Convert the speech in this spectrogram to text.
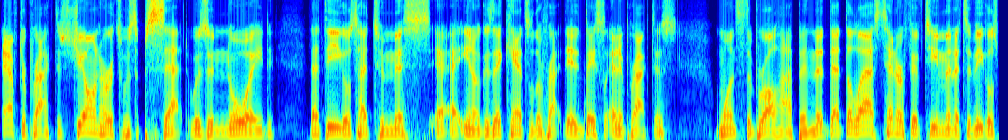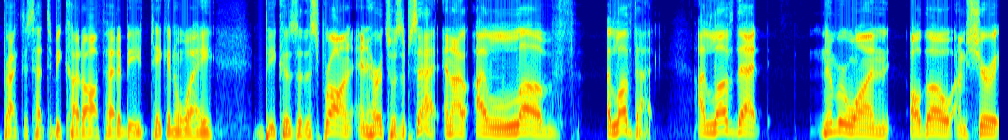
after practice, Jalen Hurts was upset, was annoyed that the Eagles had to miss, uh, you know, because they canceled the practice, they basically ended practice once the brawl happened. That, that the last 10 or 15 minutes of Eagles practice had to be cut off, had to be taken away because of the brawl, and Hurts was upset. And I, I love I love that. I love that number one, although I'm sure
